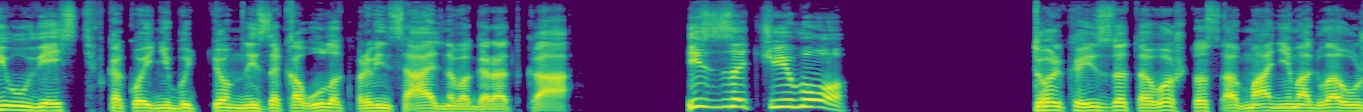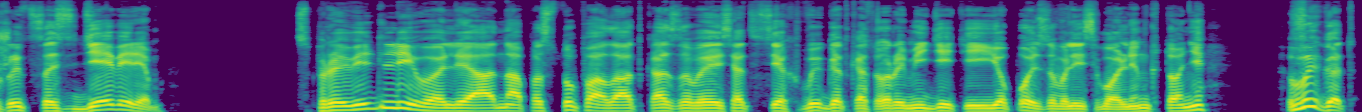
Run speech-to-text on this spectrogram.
и увесть в какой-нибудь темный закоулок провинциального городка. Из-за чего? Только из-за того, что сама не могла ужиться с деверем. Справедливо ли она поступала, отказываясь от всех выгод, которыми дети ее пользовались в Оллингтоне? Выгод,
